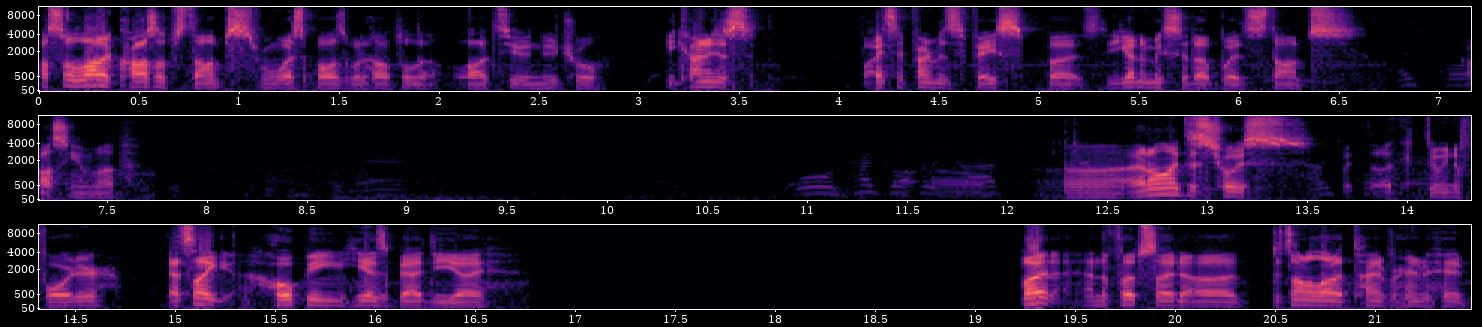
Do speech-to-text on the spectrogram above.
Also, a lot of cross-up stomps from Westballz would help a lot too neutral. He kind of just fights in front of his face, but you gotta mix it up with stomps. Crossing him up. Uh, I don't like this choice with Duck doing the forwarder. That's like hoping he has bad DI. But on the flip side, uh, there's not a lot of time for him to hit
